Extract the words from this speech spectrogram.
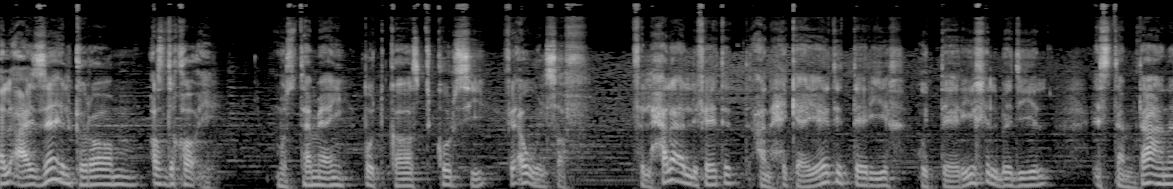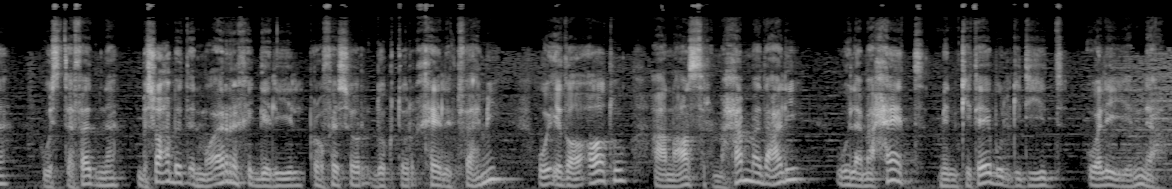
الأعزاء الكرام أصدقائي مستمعي بودكاست كرسي في أول صف. في الحلقة اللي فاتت عن حكايات التاريخ والتاريخ البديل استمتعنا واستفدنا بصحبة المؤرخ الجليل بروفيسور دكتور خالد فهمي وإضاءاته عن عصر محمد علي ولمحات من كتابه الجديد ولي النعم.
